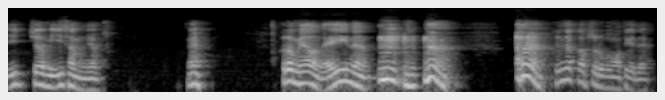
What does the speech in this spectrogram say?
2.236. 네. 그러면 A는 근사값으로 보면 어떻게 돼?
